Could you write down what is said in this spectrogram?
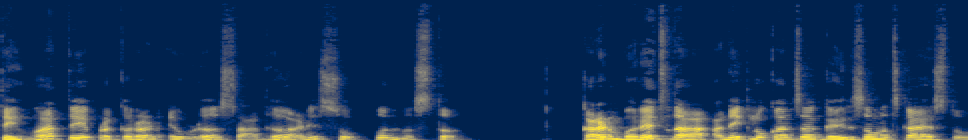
तेव्हा ते प्रकरण एवढं साधं आणि सोपं नसतं. कारण बरेचदा अनेक लोकांचा गैरसमज काय असतो?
